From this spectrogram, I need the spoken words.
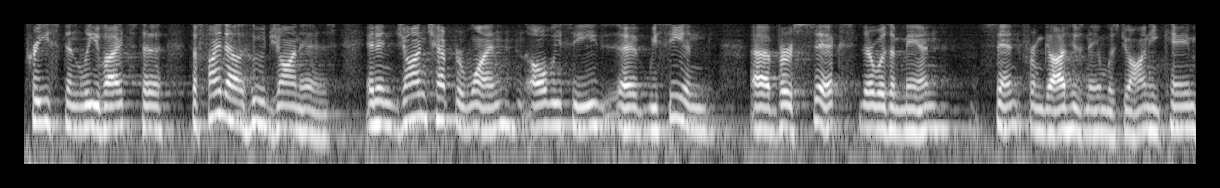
priests and Levites to, to find out who John is. And in John chapter 1, all we see, uh, we see in uh, verse 6, there was a man sent from God whose name was John. He came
